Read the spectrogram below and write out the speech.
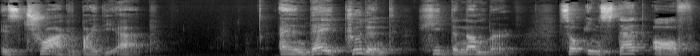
is tracked by the app. And they couldn't hit the number. So instead of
